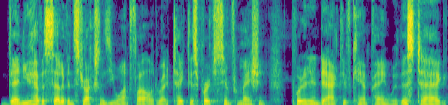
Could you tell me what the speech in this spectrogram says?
then you have a set of instructions you want followed, right? Take this purchase information, put it into Active Campaign with this tag,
